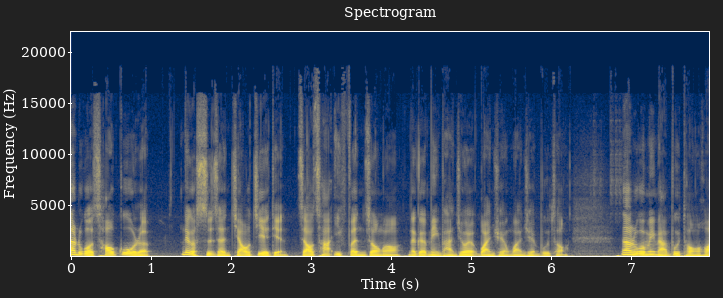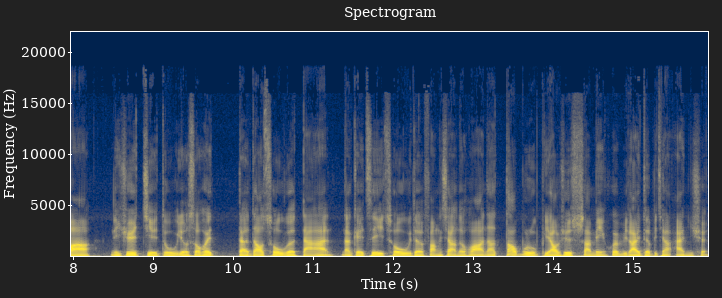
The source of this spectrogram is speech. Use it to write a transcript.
那如果超过了，那个时辰交界点只要差一分钟哦，那个命盘就会完全完全不同。那如果命盘不同的话，你去解读有时候会得到错误的答案，那给自己错误的方向的话，那倒不如不要去算命，会比来的比较安全。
